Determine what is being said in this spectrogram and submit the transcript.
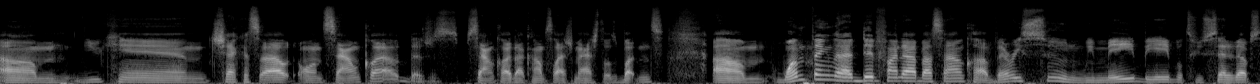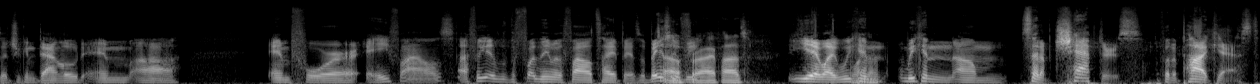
Um, you can check us out on SoundCloud. That's just SoundCloud.com/slash Mash Those Buttons. Um, one thing that I did find out about SoundCloud very soon, we may be able to set it up so that you can download M uh, M4A files. I forget what the name of the file type is, but basically, Oh, we- for iPods. yeah, like we Why can we can um, set up chapters for the podcast.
